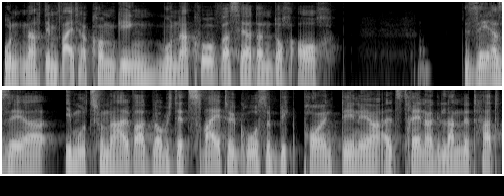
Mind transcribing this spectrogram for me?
Und nach dem Weiterkommen gegen Monaco, was ja dann doch auch sehr, sehr emotional war, glaube ich, der zweite große Big Point, den er als Trainer gelandet hat,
